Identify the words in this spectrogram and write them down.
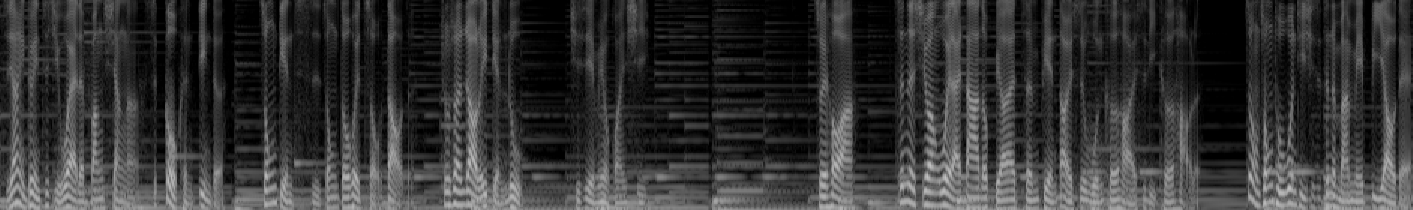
只要你对你自己未来的方向啊是够肯定的。终点始终都会走到的，就算绕了一点路，其实也没有关系。最后啊，真的希望未来大家都不要再争辩到底是文科好还是理科好了。这种冲突问题其实真的蛮没必要的，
